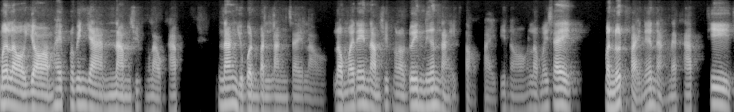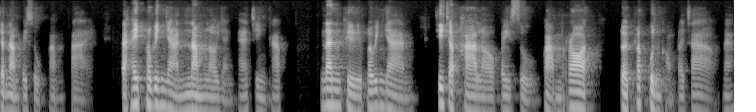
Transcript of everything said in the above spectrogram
เมื่อเรายอมให้พระวิญญาณนำชีวิตของเราครับ นั่งอยู่บนบัลลังก์ใจเรา เราไม่ได้นำชีวิตของเราด้วยเนื้อหนังอีกต่อไปพี่น้อง เราไม่ใช่มนุษย์ฝ่ายเนื้อหนังนะครับ ที่จะนำไปสู่ความตาย แต่ให้พระวิญญาณนำเราอย่างแท้จริงครับ นั่นคือพระวิญญาณ ที่จะพาเราไปสู่ความรอดโดยพระคุณของพระเจ้านะ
